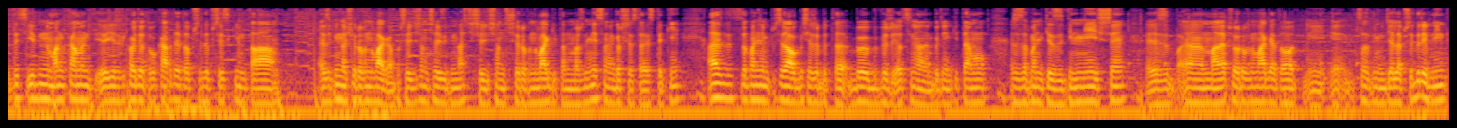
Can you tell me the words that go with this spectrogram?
I to jest jedyny mankament, jeżeli chodzi o tą kartę, to przede wszystkim ta zwinność i równowaga, bo 66 zwinności, 63 równowagi to może nie są najgorsze statystyki, ale zdecydowanie przydałoby się, żeby te byłyby wyżej ocenione, bo dzięki temu, że zawodnik jest zwinniejszy, e, ma lepszą równowagę, to co za tym idzie lepszy dribbling,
